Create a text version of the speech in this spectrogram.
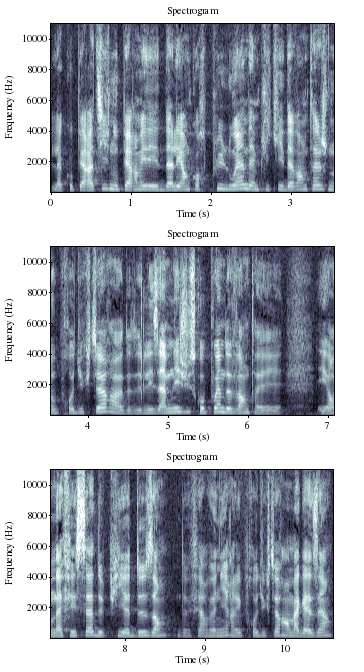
La coopérative nous permet d'aller encore plus loin, d'impliquer davantage nos producteurs, euh, de, les amener jusqu'au point de vente. Et, et, on a fait ça depuis deux ans, de faire venir les producteurs en magasin.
